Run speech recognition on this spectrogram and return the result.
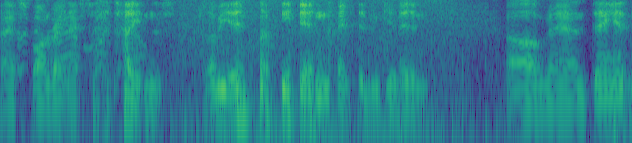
I spawned right next to the Titans. Let me in, let me in. I didn't get in. Oh, man. Dang it.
